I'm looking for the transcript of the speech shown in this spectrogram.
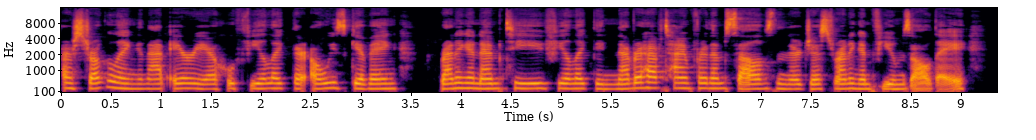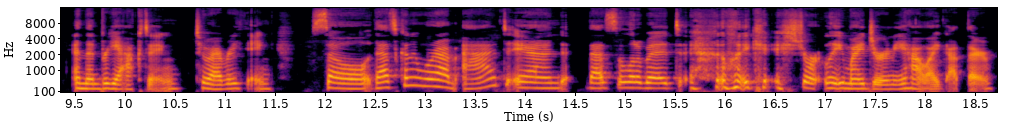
are struggling in that area who feel like they're always giving, running an empty, feel like they never have time for themselves and they're just running in fumes all day and then reacting to everything. So that's kind of where I'm at. And that's a little bit like shortly my journey, how I got there.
